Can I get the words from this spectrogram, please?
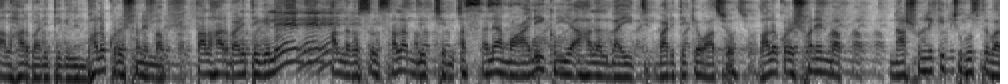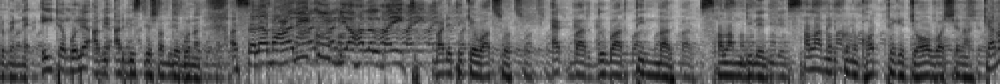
তালহার বাড়িতে গেলেন। ভালো করে শোনেন বাপ। তালহার বাড়িতে গেলেন, আল্লাহ রসুল সালাম দিচ্ছেন, আসসালামু আলাইকুম ইয়া বাইত, বাড়িতে কেউ আছো? ভালো করে শোনেন বাপ। না শুনলে কিচ্ছু বুঝতে পারবেন না। এইটা বলে আমি আর বিশ্লেষণ দেব না। আসসালামু আলাইকুম ইয়া বাইত, বাড়িতে কেউ আছো? একবার, দুবার, তিনবার সালাম দিলেন। সালামের কোনো ঘর থেকে জবাব আসে না। কেন?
